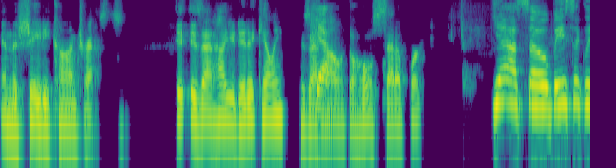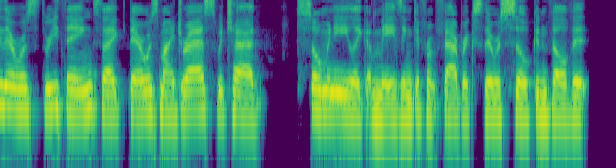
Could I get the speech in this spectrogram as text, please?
and the shady contrasts. Is that how you did it, Kelly? Is that Yeah. how the whole setup worked? Yeah, so basically there was three things. Like there was my dress, which had so many like amazing different fabrics. There was silk and velvet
